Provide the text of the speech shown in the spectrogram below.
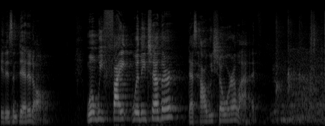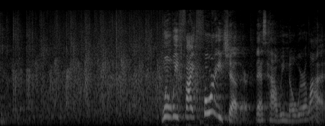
It isn't dead at all. When we fight with each other, that's how we show we're alive. when we fight for each other, that's how we know we're alive.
